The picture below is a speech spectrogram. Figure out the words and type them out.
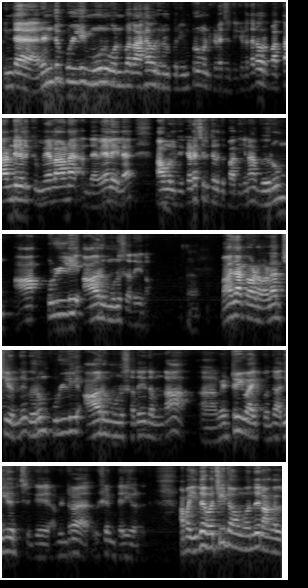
இந்த ரெண்டு புள்ளி மூணு ஒன்பதாக அவர்களுக்கு ஒரு இம்ப்ரூவ்மெண்ட் கிடைச்சிருக்கு. கிட்டத்தட்ட ஒரு பத்தாண்டுகளுக்கு மேலான அந்த வேலையில அவங்களுக்கு கிடைச்சிருக்கிறது பார்த்தீங்கன்னா வெறும் ஆ- புள்ளி ஆறு மூணு சதவீதம். பாஜகவோட வளர்ச்சி வந்து வெறும் புள்ளி ஆறு மூணு சதவீதம் தான் வெற்றி வாய்ப்பு வந்து அதிகரிச்சிருக்கு அப்படின்ற விஷயம் தெரிய வருது அப்ப இதை வச்சுக்கிட்டு அவங்க வந்து நாங்கள்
